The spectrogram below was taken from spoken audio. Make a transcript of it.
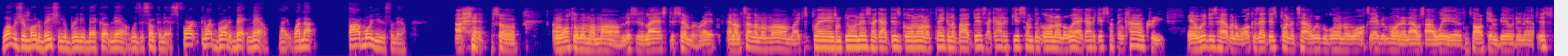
what was your motivation to bring it back up now? Was it something that sparked what brought it back now? Like why not five more years from now? I, so I'm walking with my mom. This is last December, right? And I'm telling my mom, like, plans, I'm doing this. I got this going on. I'm thinking about this. I got to get something going on the way. I got to get something concrete. And we're just having a walk because at this point in time, we were going on walks every morning. That was our way of talking, building, and just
